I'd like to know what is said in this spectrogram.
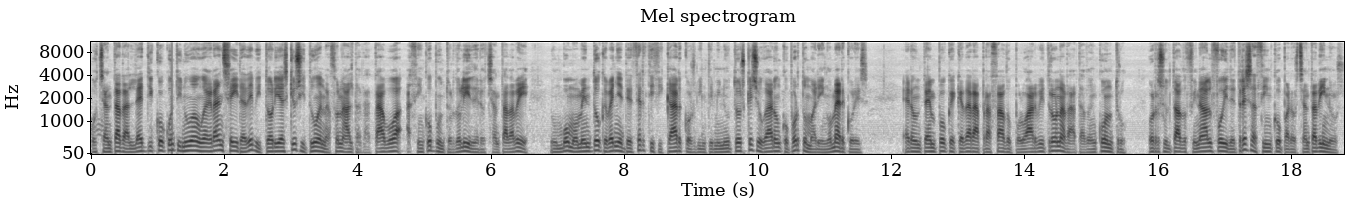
O Chantada Atlético continúa unha gran xeira de vitorias que o sitúan na zona alta da táboa a cinco puntos do líder, o Chantada B, nun bo momento que veñe de certificar cos 20 minutos que xogaron co Porto Marín o mércores. Era un tempo que quedara aprazado polo árbitro na data do encontro. O resultado final foi de 3 a 5 para os chantadinos.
